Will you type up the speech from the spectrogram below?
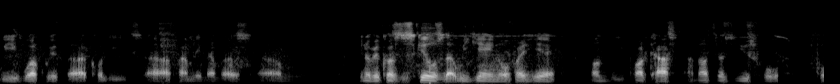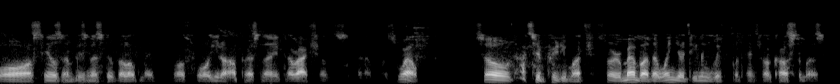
we work with uh, colleagues, uh, family members. You know, because the skills that we gain over here on the podcast are not just useful for sales and business development, but for you know our personal interactions um, as well. So that's it pretty much. So remember that when you're dealing with potential customers,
